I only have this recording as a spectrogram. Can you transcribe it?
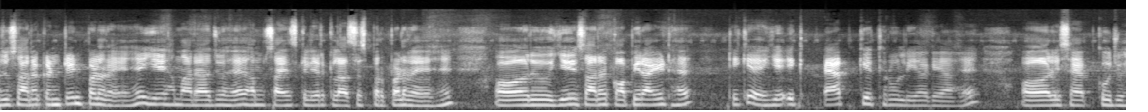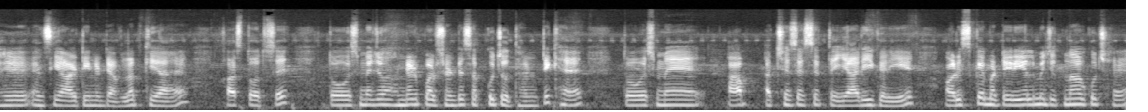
जो सारा कंटेंट पढ़ रहे हैं, ये हमारा जो है, हम साइंस क्लियर क्लासेस पर पढ़ रहे हैं और ये सारा कॉपीराइट है, ठीक है? ये एक ऐप के थ्रू लिया गया है और इस ऐप को जो है एन e ने डेवलप किया है, ख़ास तौर से। तो इसमें जो हंड्रेड परसेंट है सब कुछ ऑथेंटिक है तो इसमें आप अच्छे से इससे तैयारी करिए। और इसके मटेरियल में जितना कुछ है,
